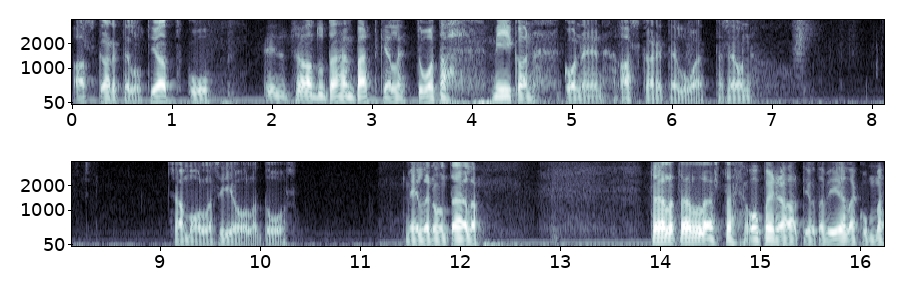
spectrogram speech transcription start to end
Askartelut jatkuu ei nyt saatu tähän pätkälle tuota Miikan koneen askartelua, että se on samalla sijoilla tuossa. Meillä on täällä, täällä tällaista operaatiota vielä, kun mä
